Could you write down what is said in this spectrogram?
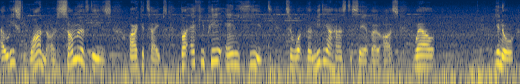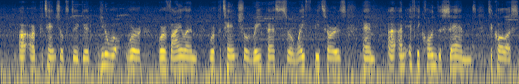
at least one or some of these archetypes. But if you pay any heed to what the media has to say about us, well, you know, our, our potential to do good, you know, we're, we're, we're violent, we're potential rapists or wife beaters, um, and if they condescend to call us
